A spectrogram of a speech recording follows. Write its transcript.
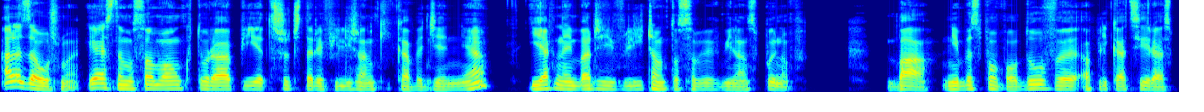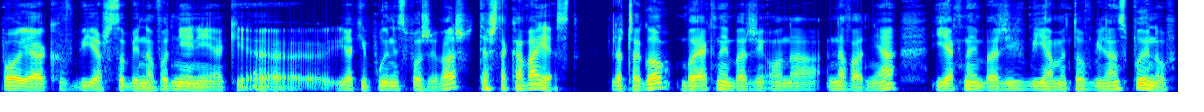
Ale załóżmy, ja jestem osobą, która pije 3-4 filiżanki kawy dziennie i jak najbardziej wliczam to sobie w bilans płynów. Ba, nie bez powodu w aplikacji Respo, jak wbijasz sobie nawodnienie, jakie, jakie płyny spożywasz, też ta kawa jest. Dlaczego? Bo jak najbardziej ona nawadnia i jak najbardziej wbijamy to w bilans płynów.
